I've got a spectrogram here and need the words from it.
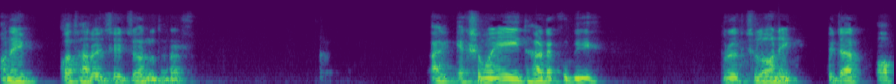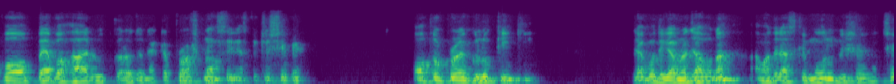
অনেক কথা রয়েছে এই চুয়ান্ন ধারার এক সময় এই ধারাটা খুবই প্রয়োগ ছিল অনেক। এটার অপব্যবহার রোধ করার জন্য একটা প্রশ্ন আছে ইন্সপেক্টরশিপে অপপ্রয়োগগুলো কি কি? যাক, ওদিকে আমরা যাব না। আমাদের আজকে মূল বিষয় হচ্ছে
